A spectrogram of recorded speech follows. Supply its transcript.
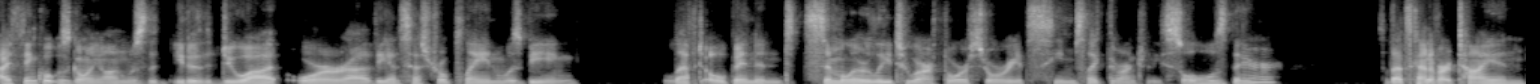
I think what was going on was the either the Duat or uh, the ancestral plane was being left open, and similarly to our Thor story, it seems like there aren't any souls there. So that's kind of our tie-in.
